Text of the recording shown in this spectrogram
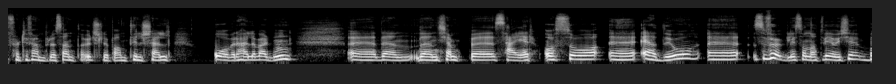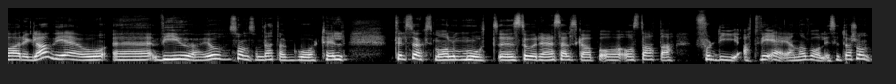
45% av utslippene til Shell over hele verden. Eh, det er en, det er en kjempeseier. Og så eh, er det jo eh, selvfølgelig sånn at vi er jo ikke bare glad, vi, er jo, vi gjør jo sånn som dette går til, til søksmål mot store selskap og, og, stater, fordi at vi er i en alvorlig situasjon.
